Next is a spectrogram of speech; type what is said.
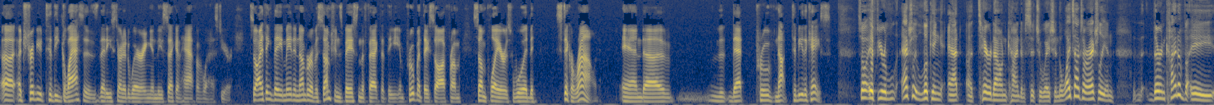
uh, attribute to the glasses that he started wearing in the second half of last year. So I think they made a number of assumptions based on the fact that the improvement they saw from some players would stick around, and uh, th- that proved not to be the case. So if you're actually looking at a teardown kind of situation, the White Sox are actually in they're in kind of a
